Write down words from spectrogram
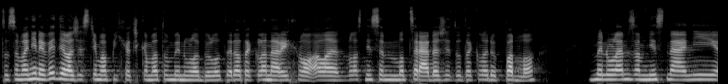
to jsem ani nevěděla, že s těma píchačkama to minule bylo teda takhle narychlo, ale vlastně jsem moc ráda, že to takhle dopadlo. V minulém zaměstnání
